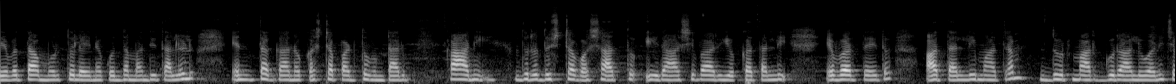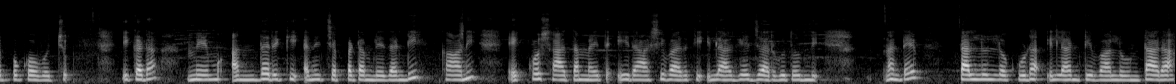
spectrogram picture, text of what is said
దేవతామూర్తులైన కొంతమంది తల్లులు ఎంతగానో కష్టపడుతూ ఉంటారు. కానీ దురదృష్టవశాత్తు ఈ రాశి వారి యొక్క తల్లి ఎవరిదైతే ఆ తల్లి మాత్రం దుర్మార్గురాలు అని చెప్పుకోవచ్చు. ఇక్కడ మేము అందరికీ అని చెప్పటం లేదండి. కానీ ఎక్కువ శాతం అయితే ఈ రాశి వారికి ఇలాగే జరుగుతుంది. అంటే తల్లుల్లో కూడా ఇలాంటి వాళ్ళు ఉంటారా?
